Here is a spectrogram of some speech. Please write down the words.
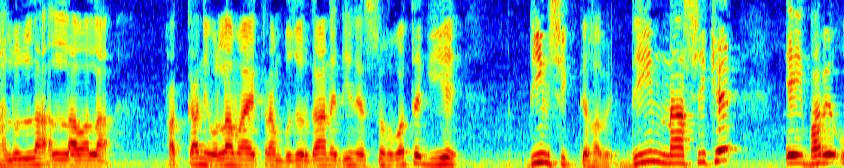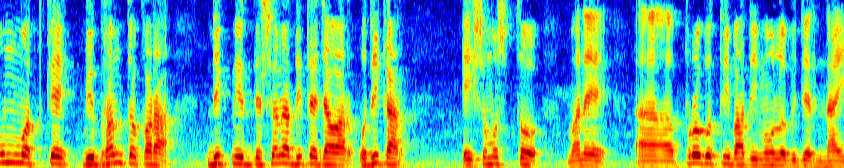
আহলুল্লাহ আল্লাহওয়ালা, হক্কানি ওলামা একরাম বুজুর্গান দিনের সোহবতে গিয়ে দিন শিখতে হবে। দিন না শিখে এইভাবে উম্মতকে বিভ্রান্ত করা, দিক নির্দেশনা দিতে যাওয়ার অধিকার এই সমস্ত মানে প্রগতিবাদী মৌলবিদের নাই।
